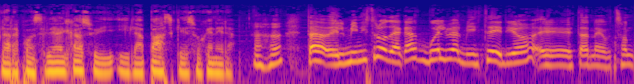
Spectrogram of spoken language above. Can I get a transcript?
la responsabilidad del caso y, y la paz que eso genera. Ajá. Está- el ministro de acá vuelve al ministerio, eh, están, eh, son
